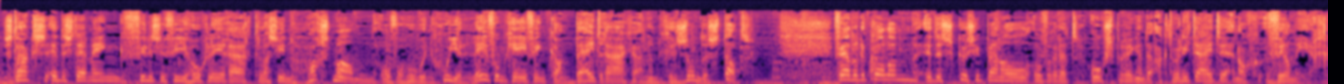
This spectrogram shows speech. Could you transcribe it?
Straks in de stemming filosofie hoogleraar Klaasien Horstman over hoe een goede leefomgeving kan bijdragen aan een gezonde stad. Verder de column, het discussiepanel over het oogspringende actualiteiten en nog veel meer.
